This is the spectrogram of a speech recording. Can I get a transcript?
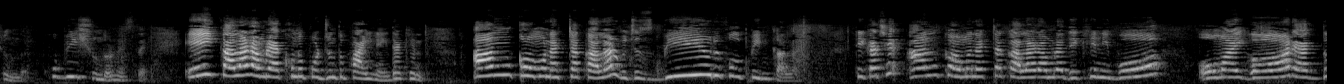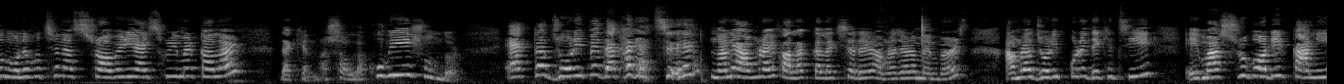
সুন্দর, খুবই সুন্দর হয়েছে। এই কালার আমরা এখনও পর্যন্ত পাই নাই। দেখেন আনকমন একটা colour which is beautiful pink colour ঠিক আছে? আনকমন একটা কালার আমরা দেখে নিব। ও মাই গড একদম মনে হচ্ছে না স্ট্রবেরি আইসক্রিমের কালার দেখেন মাশাল্লাহ খুবই সুন্দর। একটা জরিপে দেখা গেছে মানে আমরাই ফালাক কালেকশনের, আমরা যারা মেম্বার্স আমরা জরিপ করে দেখেছি, এই মাশরু বডির কানি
